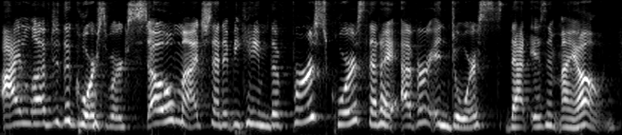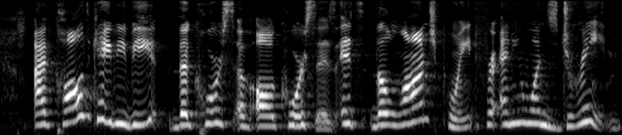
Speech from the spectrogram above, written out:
I loved the coursework so much that it became the first course that I ever endorsed that isn't my own. I've called KBB the course of all courses. It's the launch point for anyone's dream.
